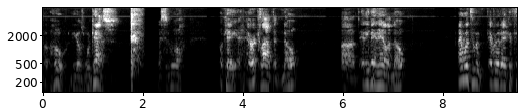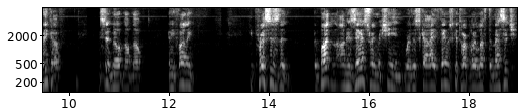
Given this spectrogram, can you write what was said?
"Oh, "Who?" He goes, "Well, guess." I said, "Well, okay, Eric Clapton, no. Uh, Eddie Van Halen, no." And I went through everybody I could think of. He said, "Nope, nope, nope," and he finally he presses the the button on his answering machine where this guy, famous guitar player, left the message,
